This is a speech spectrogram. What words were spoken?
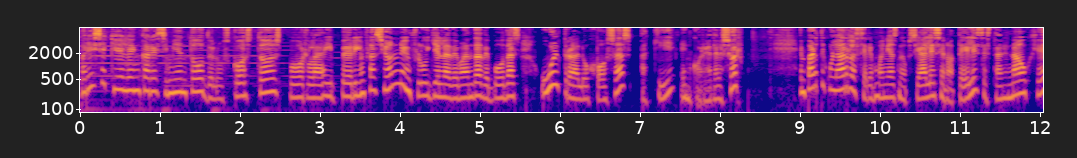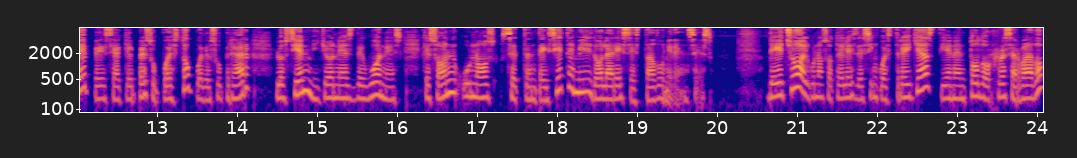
Parece que el encarecimiento de los costos por la hiperinflación no influye en la demanda de bodas ultra lujosas aquí en Corea del Sur. En particular, las ceremonias nupciales en hoteles están en auge, pese a que el presupuesto puede superar los 100 millones de wones, que son unos 77 mil dólares estadounidenses. De hecho, algunos hoteles de cinco estrellas tienen todo reservado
